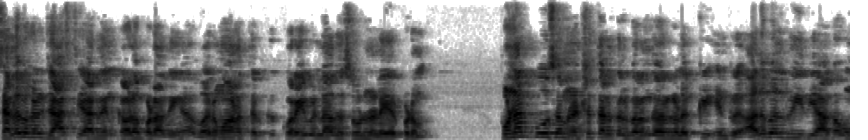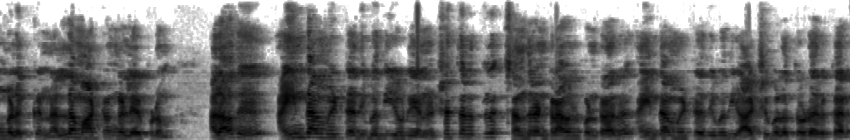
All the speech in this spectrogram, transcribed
செலவுகள் ஜாஸ்தியாகிறதுன்னு கவலைப்படாதீங்க. வருமானத்திற்கு குறைவில்லாத சூழ்நிலை ஏற்படும். புனர்பூசம் நட்சத்திரத்தில் பிறந்தவர்களுக்கு இன்று அலுவல் ரீதியாக உங்களுக்கு நல்ல மாற்றங்கள் ஏற்படும். அதாவது ஐந்தாம் வீட்டு அதிபதியுடைய நட்சத்திரத்தில் சந்திரன் டிராவல் பண்ணுறாரு ஐந்தாம் வீட்டு அதிபதி ஆட்சி பலத்தோடு இருக்கார்.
